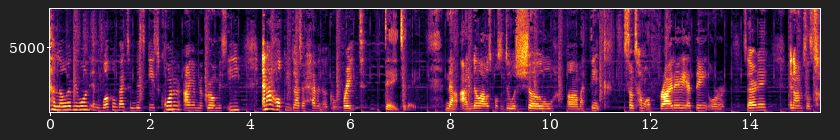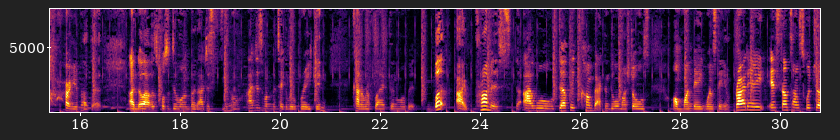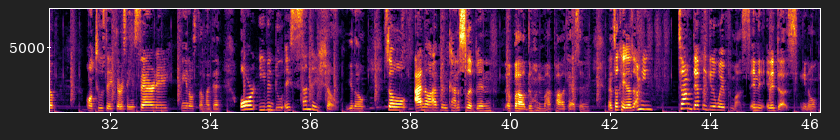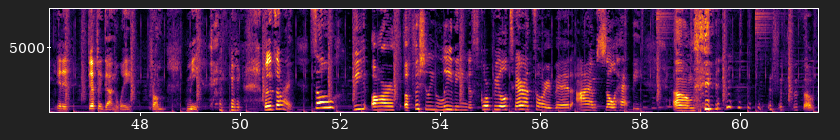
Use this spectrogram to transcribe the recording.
Hello, everyone, and welcome back to Miss E's Corner. I am your girl, Miss E, and I hope you guys are having a great day today. Now, I know I was supposed to do a show, um, I think sometime on Friday, I think, or Saturday, and I'm so sorry about that. I know I was supposed to do one, but I just, you know, I just wanted to take a little break and kind of reflect in a little bit. But I promise that I will definitely come back and doing my shows on Monday, Wednesday, and Friday, and sometimes switch up on Tuesday, Thursday, and Saturday, you know, stuff like that. Or even do a Sunday show, you know. So I know I've been kind of slipping about doing my podcast, and that's okay. I mean, time definitely get away from us, and it, and it does, you know, and it definitely gotten away from me. but it's all right. So we are officially leaving the Scorpio territory, man. I am so happy. Um, so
